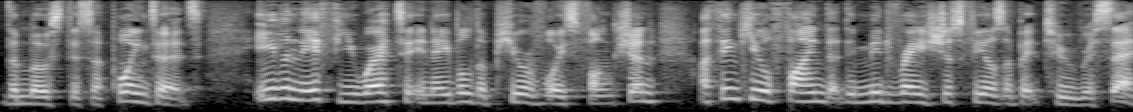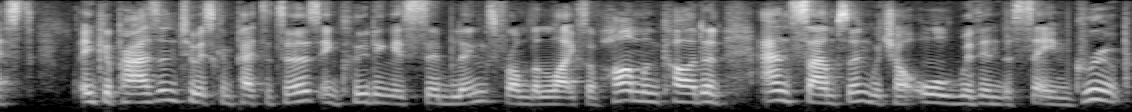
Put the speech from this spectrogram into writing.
the most disappointed. Even if you were to enable the pure voice function, I think you'll find that the mid-range just feels a bit too recessed. In comparison to its competitors, including its siblings from the likes of Harman Kardon and Samsung, which are all within the same group,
